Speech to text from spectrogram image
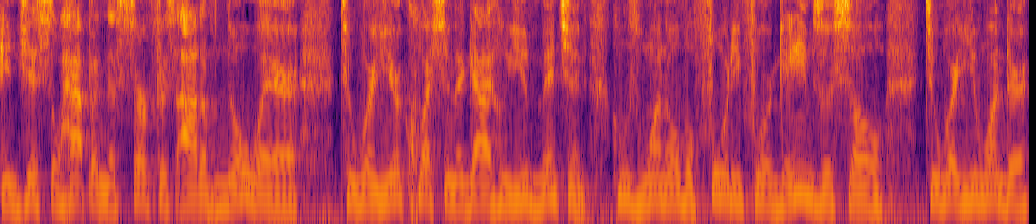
and just so happen to surface out of nowhere to where you're questioning a guy who you've mentioned who's won over 44 games or so to where you wonder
